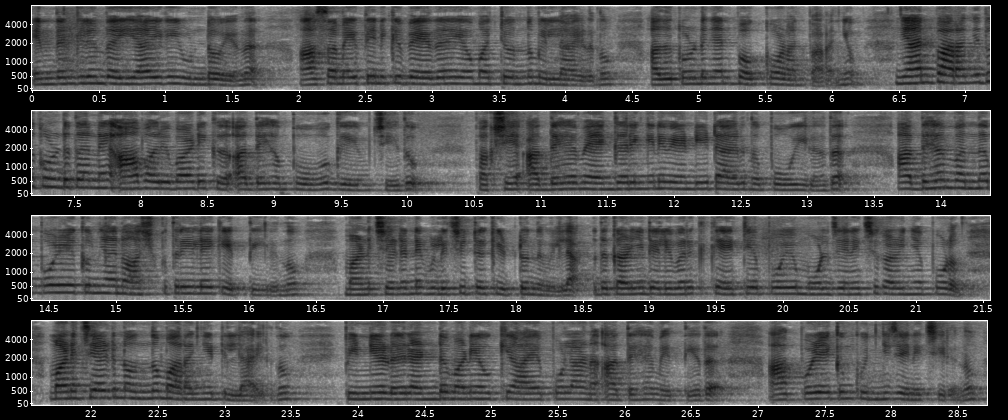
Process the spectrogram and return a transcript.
എന്തെങ്കിലും വയ്യായികയുണ്ടോ എന്ന്? ആ സമയത്ത് എനിക്ക് വേദനയോ മറ്റൊന്നുമില്ലായിരുന്നു. അതുകൊണ്ട് ഞാൻ പൊക്കോളാൻ പറഞ്ഞു. ഞാൻ പറഞ്ഞത് കൊണ്ട് തന്നെ ആ പരിപാടിക്ക് അദ്ദേഹം പോവുകയും ചെയ്തു. പക്ഷേ അദ്ദേഹം ആങ്കറിങ്ങിന് വേണ്ടിയിട്ടായിരുന്നു പോയിരുന്നത്. അദ്ദേഹം വന്നപ്പോഴേക്കും ഞാൻ ആശുപത്രിയിലേക്ക് എത്തിയിരുന്നു. മണിച്ചേട്ടനെ വിളിച്ചിട്ട് കിട്ടുന്നുമില്ല. അത് കഴിഞ്ഞ് ഡെലിവറിക്ക് കയറ്റിയപ്പോഴും മോൾ ജനിച്ചു കഴിഞ്ഞപ്പോഴും മണിച്ചേട്ടൻ ഒന്നും അറിഞ്ഞിട്ടില്ലായിരുന്നു. പിന്നീട് രണ്ട് മണിയൊക്കെ ആയപ്പോഴാണ് അദ്ദേഹം എത്തിയത്. അപ്പോഴേക്കും കുഞ്ഞ് ജനിച്ചിരുന്നു.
